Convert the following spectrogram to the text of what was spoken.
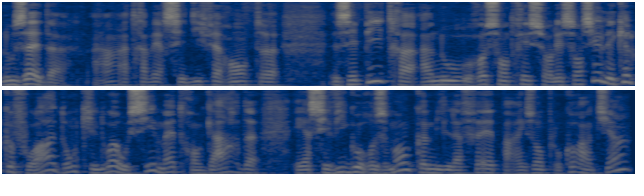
nous aide hein, à travers ces différentes épîtres à nous recentrer sur l'essentiel et quelquefois, donc, il doit aussi mettre en garde et assez vigoureusement, comme il l'a fait par exemple aux Corinthiens,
